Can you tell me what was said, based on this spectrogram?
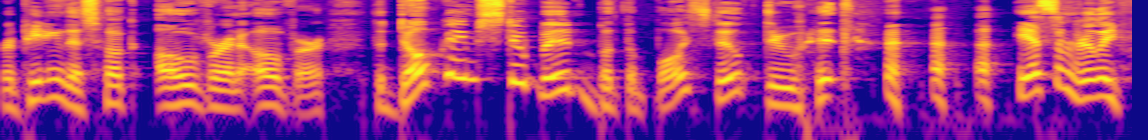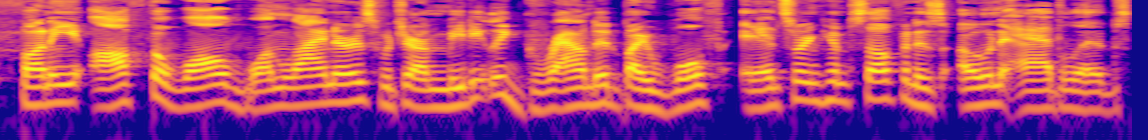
repeating this hook over and over. The dope game's stupid, but the boys still do it. he has some really funny off the wall one liners, which are immediately grounded by Wolf answering himself in his own ad libs,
